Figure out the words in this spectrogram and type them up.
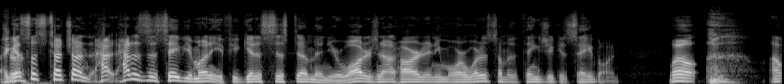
I guess let's touch on how, how does it save you money if you get a system and your water's not hard anymore? What are some of the things you could save on? Well, I,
